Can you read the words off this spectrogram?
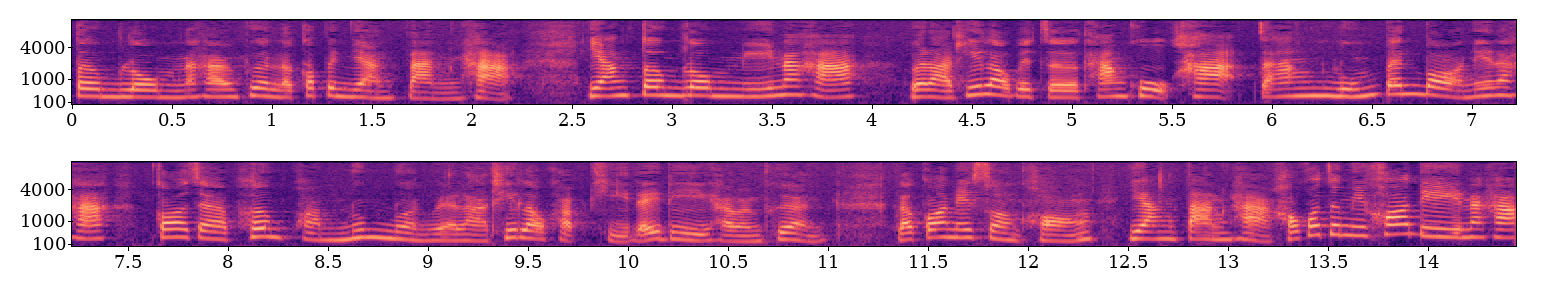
เติมลมนะคะ เพื่อนแล้วก็เป็นยางตันค่ะ ยางเติมลมนี้นะคะ เวลาที่เราไปเจอทางขรุขระจางหลุมเป็นบ่อนี่นะคะ ก็จะเพิ่มความนุ่มนวลเวลาที่เราขับขี่ได้ดีค่ะเพื่อนๆแล้วก็ในส่วนของยางตันค่ะเขาก็จะมีข้อดีนะคะ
